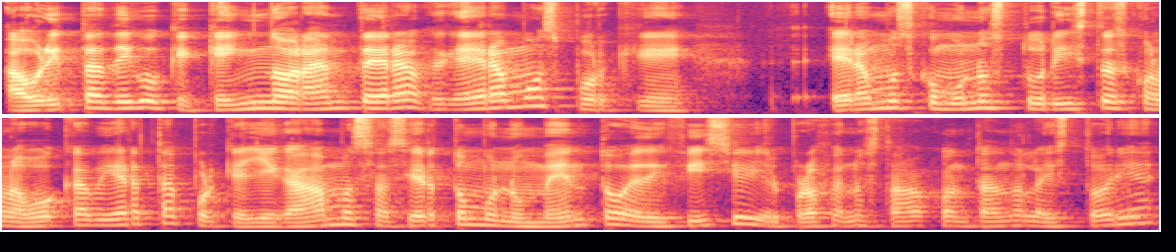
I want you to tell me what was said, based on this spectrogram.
ahorita digo que qué ignorante era, éramos porque éramos como unos turistas con la boca abierta porque llegábamos a cierto monumento o edificio y el profe nos estaba contando la historia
